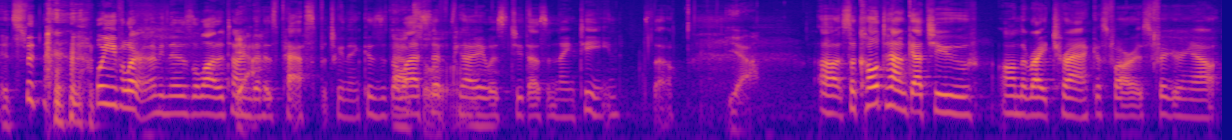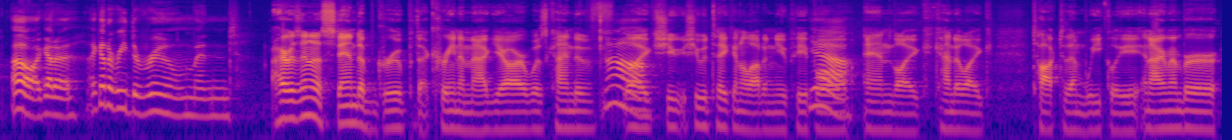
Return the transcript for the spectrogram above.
It's well, you've learned. I mean, there's a lot of time Yeah. that has passed between it because the last Absolutely. FPIA was 2019. So, yeah. uh, so ColdTowne got you on the right track as far as figuring out. Oh, I gotta, I gotta read the room and I was in a stand-up group that Karina Magyar was kind of Oh. like she she would take in a lot of new people Yeah. and like kind of like talk to them weekly. And I remember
